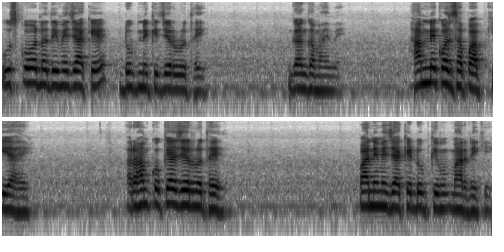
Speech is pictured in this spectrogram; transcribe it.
उसको नदी में जाके डूबने की ज़रूरत है गंगा माई में। हमने कौन सा पाप किया है? और हमको क्या ज़रूरत है? पाणी में जाके डुबकी मारणे की.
